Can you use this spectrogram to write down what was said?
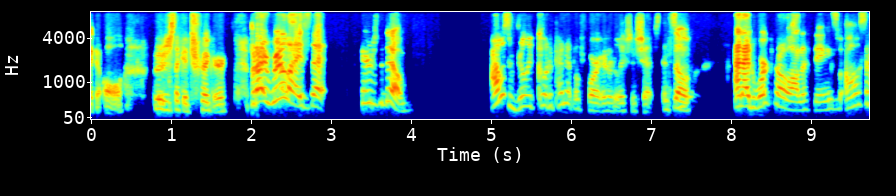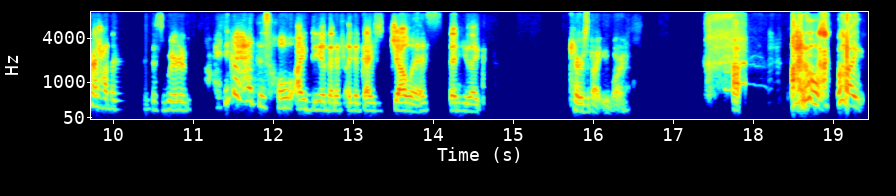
like at all, but it was just like a trigger. But I realized that here's the deal. I was really codependent before in relationships. And so mm-hmm. and I'd worked on a lot of things, but all of a sudden I had like this weird I think I had this whole idea that if like a guy's jealous, then he like cares about you more. I, I don't like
